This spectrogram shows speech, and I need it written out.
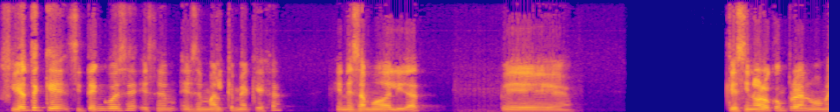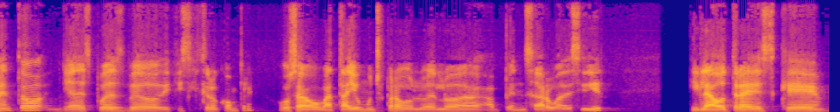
Fíjate que si tengo ese, ese, ese mal que me aqueja en esa modalidad, eh, que si no lo compro en el momento, ya después veo difícil que lo compre. O sea, o batallo mucho para volverlo a, a pensar o a decidir. Y la otra es que,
